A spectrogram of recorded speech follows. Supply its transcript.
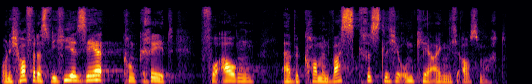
Und ich hoffe, dass wir hier sehr konkret vor Augen äh, bekommen, was christliche Umkehr eigentlich ausmacht.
